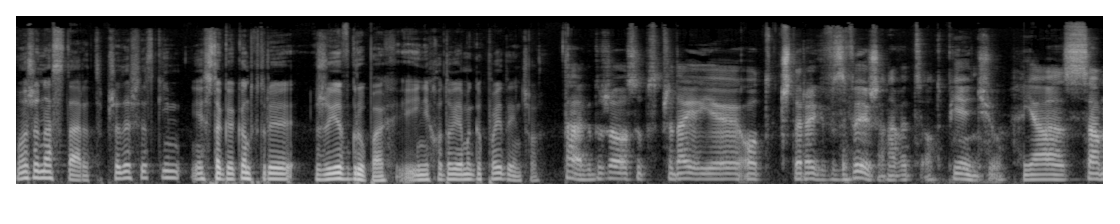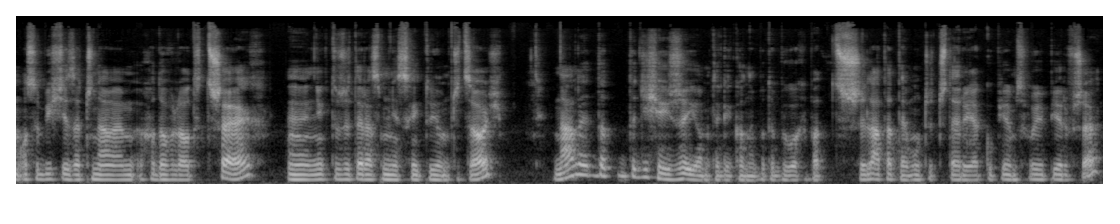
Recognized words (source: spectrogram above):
może na start. Przede wszystkim jest to gekon, który żyje w grupach i nie hodujemy go pojedynczo. Tak, dużo osób sprzedaje je od czterech wzwyż, a nawet od pięciu. Ja sam osobiście zaczynałem hodowlę od trzech. Y, Niektórzy teraz mnie schejtują czy coś. No ale do, do dzisiaj żyją te gekony, bo to było chyba 3 lata temu czy 4, jak kupiłem swoje pierwsze.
